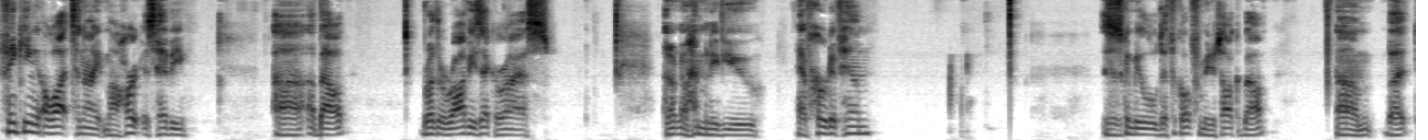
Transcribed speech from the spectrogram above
thinking a lot tonight. My heart is heavy uh, about Brother Ravi Zacharias. I don't know how many of you have heard of him. This is going to be a little difficult for me to talk about, um, but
